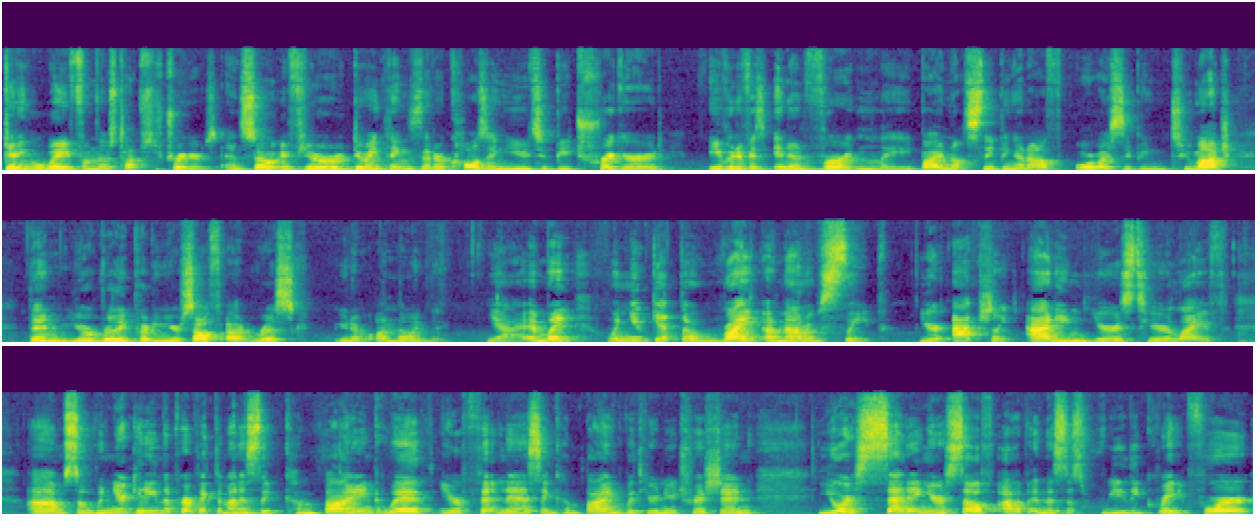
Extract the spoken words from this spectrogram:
getting away from those types of triggers. And so if you're doing things that are causing you to be triggered, even if it's inadvertently by not sleeping enough or by sleeping too much, then you're really putting yourself at risk, you know, unknowingly. Yeah, and when when you get the right amount of sleep, you're actually adding years to your life. Um, so when you're getting the perfect amount of mm. sleep combined with your fitness and combined with your nutrition, you're setting yourself up, and this is really great for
